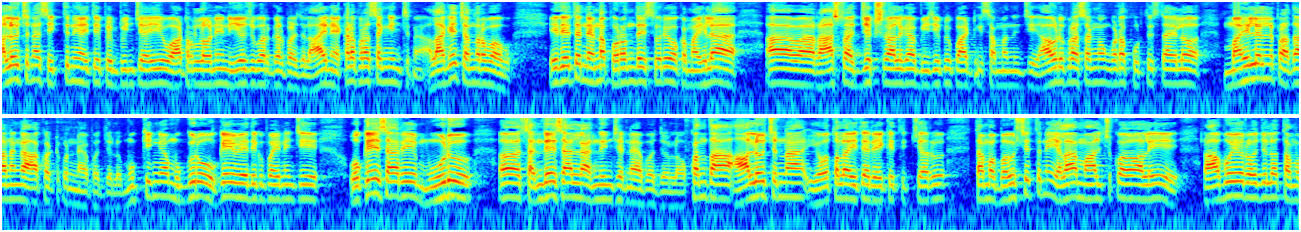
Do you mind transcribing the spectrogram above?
ఆలోచన శక్తిని అయితే పెంపించాయి వాటర్లోని నియోజకవర్గాల ప్రజలు ఆయన ఎక్కడ ప్రసంగించిన? అలాగే చంద్రబాబు. ఏదైతే నిన్న పురంధేశ్వరి ఒక మహిళ రాష్ట్ర అధ్యక్షురాలుగా బీజేపీ పార్టీకి సంబంధించి ఆవిడ ప్రసంగం కూడా పూర్తి స్థాయిలో మహిళల్ని ప్రధానంగా ఆకట్టుకున్న నేపథ్యంలో ముఖ్యంగా ముగ్గురు ఒకే వేదికపై నుంచి ఒకేసారి మూడు సందేశాలను అందించిన నేపథ్యంలో కొంత ఆలోచన యువతలో అయితే రేకెత్తిచ్చారు. తమ భవిష్యత్తుని ఎలా మార్చుకోవాలి? రాబోయే రోజుల్లో తమ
